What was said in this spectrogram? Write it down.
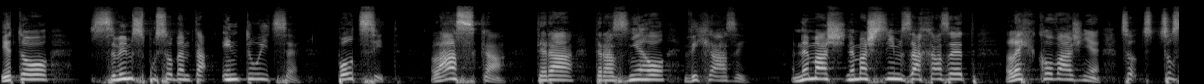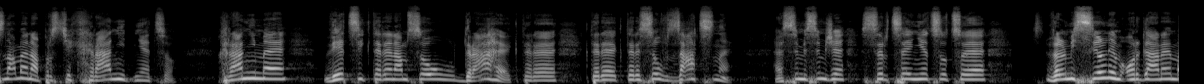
Je to svým způsobem ta intuice, pocit, láska, která, která z něho vychází. Nemáš, nemáš s ním zacházet lehkovážně. Co, co znamená prostě chránit něco? Chráníme věci, které nám jsou drahé, které, které, které jsou vzácné. Já si myslím, že srdce je něco, co je velmi silným orgánem,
